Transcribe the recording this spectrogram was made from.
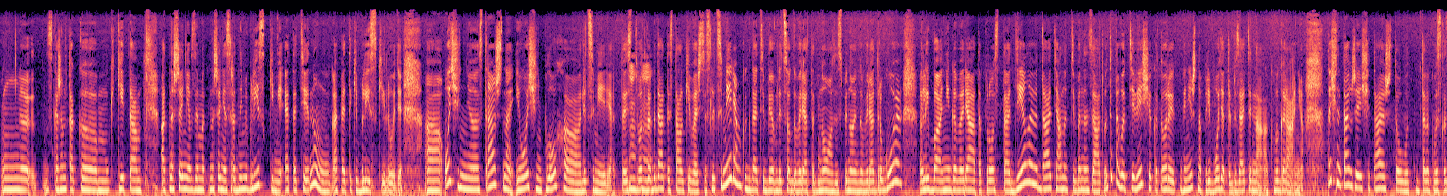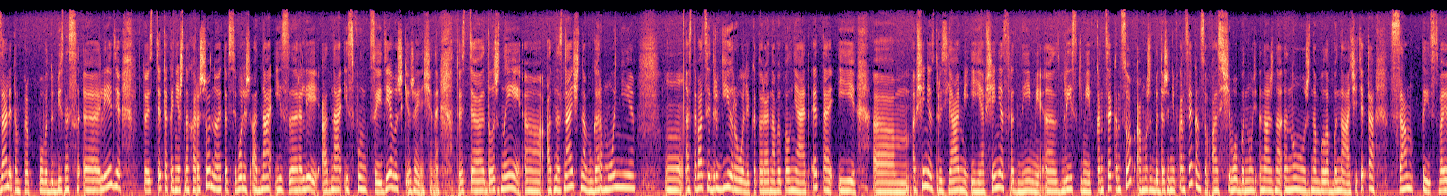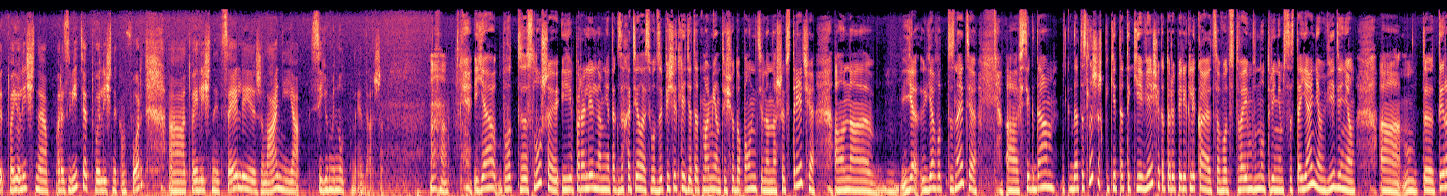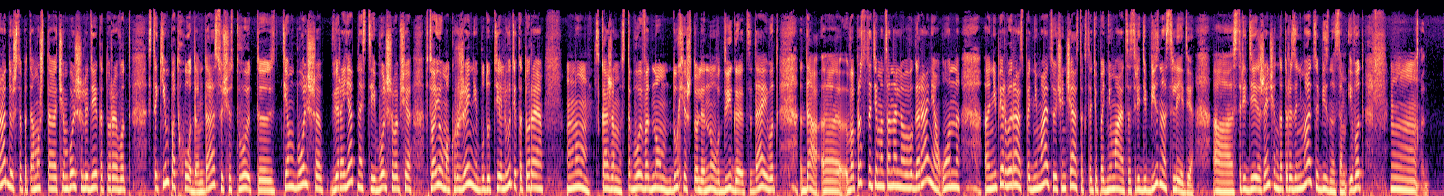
скажем так, эм, какие-то отношения, взаимоотношения с родными, близкими, это те, ну, опять-таки, близкие люди. А, очень страшно и очень плохо лицемерие. То есть uh-huh. вот когда ты сталкиваешься с лицемерием, когда тебе в лицо говорят одно, а за спиной говорят другое, либо они говорят, а просто делают, да, тянут тебя назад. Вот это вот те вещи, которые, конечно, приводят обязательно к выгоранию. Точно так же я считаю, что вот, так как вы сказали там по поводу бизнес-леди, То есть это, конечно, хорошо, но это всего лишь одна из ролей, одна из функций девушки, женщины. То есть э, должны э, однозначно в гармонии оставаться и другие роли, которые она выполняет. Это и э, общение с друзьями, и общение с родными, э, с близкими. И в конце концов, а может быть даже не в конце концов, а с чего бы ну, нужно, нужно было бы начать, это сам ты, свое, твое личное развитие, твой личный комфорт, э, твои личные цели, желания, сиюминутные даже. Угу. Я вот э, слушаю, и параллельно мне так захотелось вот запечатлеть этот момент еще дополнительно нашей встречи. А, на... Я, я вот, знаете, а, всегда, когда ты слышишь какие-то такие вещи, которые перекликаются вот с твоим внутренним состоянием, видением, а, ты радуешься, потому что чем больше людей, которые вот с таким подходом, да, существуют, э, тем больше вероятностей и больше вообще в твоем окружении будут те люди, которые, ну, скажем, с тобой в одном духе, что ли, ну, вот двигаются, да, и вот, да, э, вопрос, кстати, эмоционального выгорания, он э, не первый раз поднимается, очень часто, кстати, поднимается среди бизнес-леди, э, среди женщин, которые занимаются бизнесом, и вот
